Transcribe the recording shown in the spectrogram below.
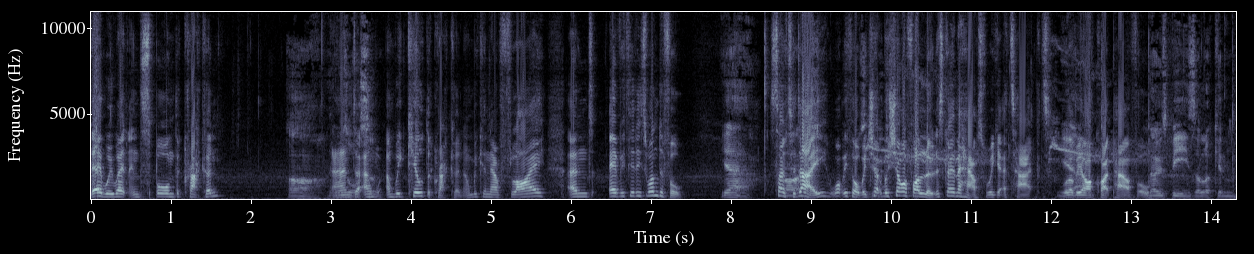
there we went and spawned the Kraken, Oh, and, uh, and and we killed the Kraken, and we can now fly, and everything is wonderful. yeah. So Oh, today, what we thought we'd, show, we'll show off our loot. Let's go in the house before we get attacked. Well, we are quite powerful. those bees are looking.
